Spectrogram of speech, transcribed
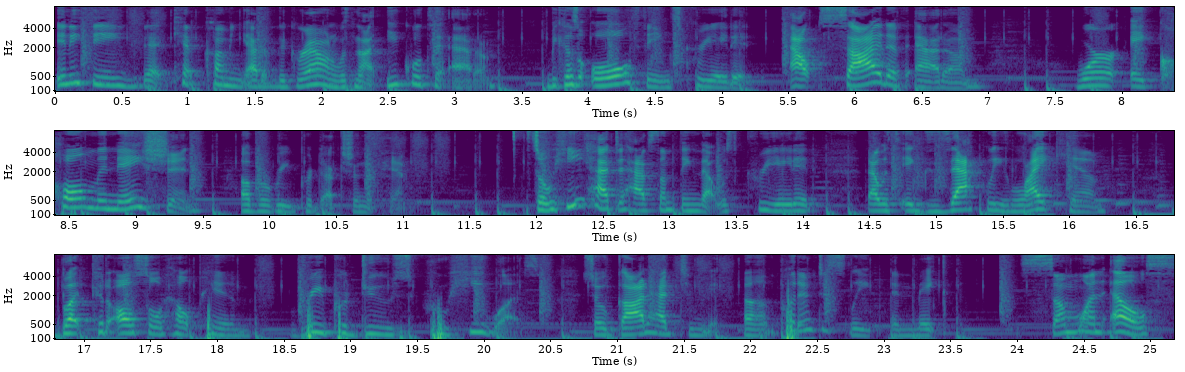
anything that kept coming out of the ground was not equal to Adam. Because all things created outside of Adam were a culmination of a reproduction of him. So he had to have something that was created that was exactly like him but could also help him reproduce who he was. So God had to um, put him to sleep and make someone else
